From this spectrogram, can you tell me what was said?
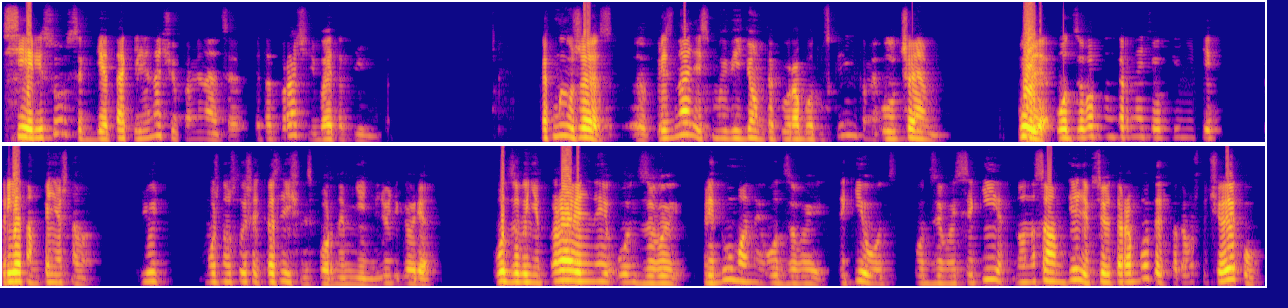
все ресурсы, где так или иначе упоминается этот врач, либо эта клиника. Как мы уже э, признались, мы ведем такую работу с клиниками, улучшаем поле отзывов в интернете о клинике. При этом, конечно, люди, можно услышать различные спорные мнения. Люди говорят, отзывы неправильные, отзывы придуманы, отзывы такие, отзывы всякие. Но на самом деле все это работает, потому что человеку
